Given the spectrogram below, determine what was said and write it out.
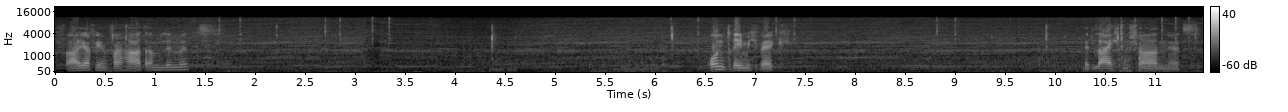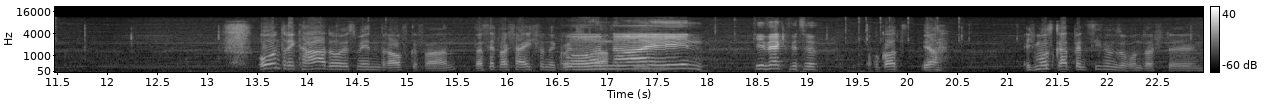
Ich fahre hier auf jeden Fall hart am Limit. Und dreh mich weg. Mit leichtem Schaden jetzt. Und Ricardo ist mir hinten drauf gefahren. Das hätte wahrscheinlich schon eine Gridstrafe Oh gegeben. nein! Geh weg bitte. Oh Gott, ja. Ich muss gerade Benzin und so runterstellen.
